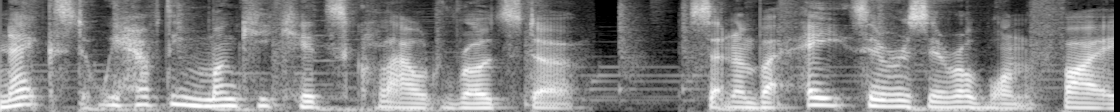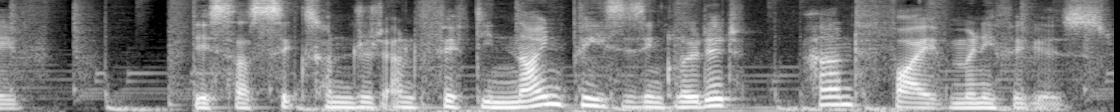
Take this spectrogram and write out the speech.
Next, we have the Monkie Kids Cloud Roadster, set number 80015. This has 659 pieces included, and 5 minifigures.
